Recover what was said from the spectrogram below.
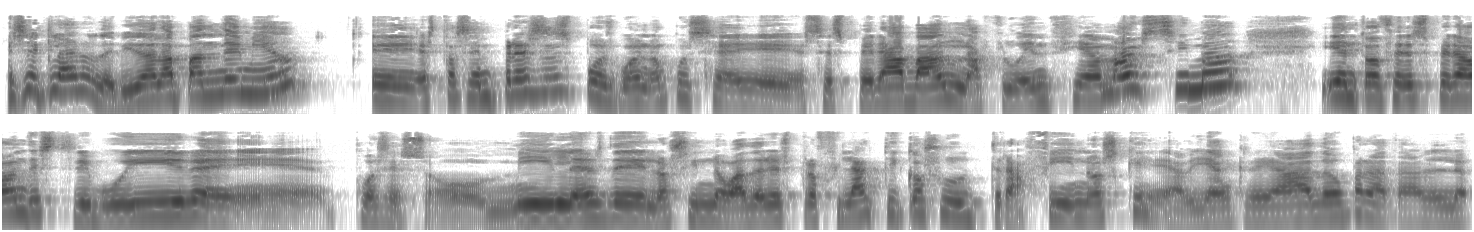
es que, claro, debido a la pandemia, eh, estas empresas, pues bueno, pues se esperaban una afluencia máxima y entonces esperaban distribuir, eh, pues eso, miles de los innovadores profilácticos ultrafinos que habían creado para tal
